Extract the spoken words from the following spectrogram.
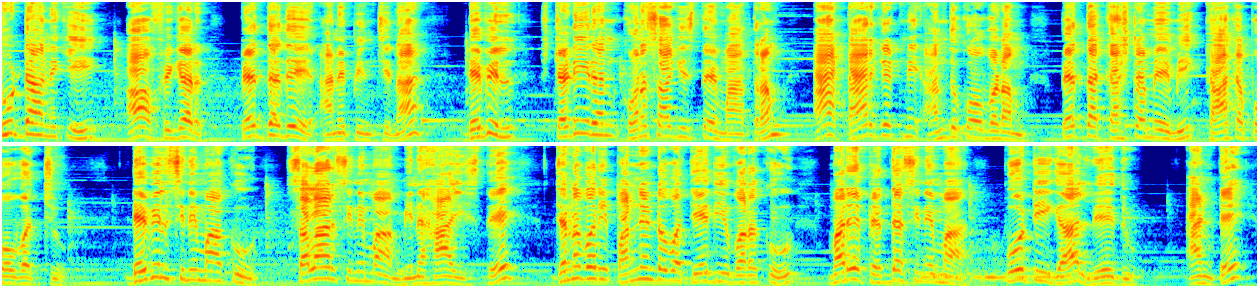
చూడ్డానికి ఆ ఫిగర్ పెద్దదే అనిపించిన డెవిల్ స్టడీ రన్ కొనసాగిస్తే మాత్రం ఆ టార్గెట్ని అందుకోవడం పెద్ద కష్టమేమీ కాకపోవచ్చు. డెవిల్ సినిమాకు సలార్ సినిమా మినహాయిస్తే జనవరి పన్నెండవ తేదీ వరకు మరే పెద్ద సినిమా పోటీగా లేదు. అంటే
